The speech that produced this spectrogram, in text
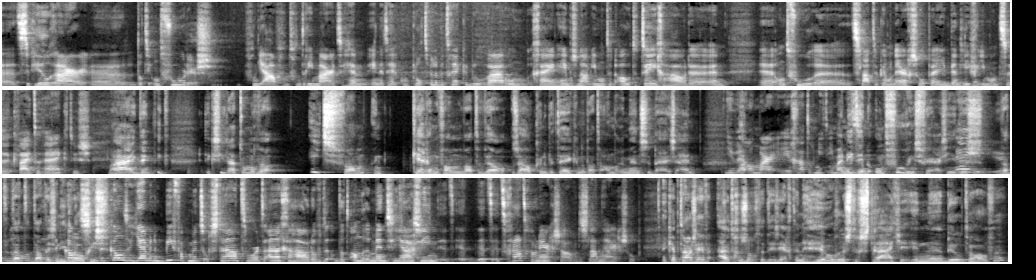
het is natuurlijk heel raar eh, dat die ontvoerders van die avond van 3 maart hem in het hele complot willen betrekken. Ik bedoel, waarom ga je in hemelsnaam iemand in de auto tegenhouden en eh, ontvoeren? Dat slaat natuurlijk helemaal nergens op. Hè? Je bent liever iemand eh, kwijt en rijk. Dus Maar ik denk, ik, ik zie daar toch nog wel iets van een kern van wat wel zou kunnen betekenen dat er andere mensen bij zijn. jawel, maar je gaat toch niet iemand... Maar niet in de ontvoeringsversie. Nee, dus dat, bedoel, dat, dat is niet kans, logisch. De kans dat jij met een bivakmuts op straat wordt aangehouden... of de- dat andere mensen jou zien, het, het, het gaat gewoon nergens over. Het slaat nergens op. Ik heb trouwens even uitgezocht. Het is echt een heel rustig straatje in eh Beeldhoven.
